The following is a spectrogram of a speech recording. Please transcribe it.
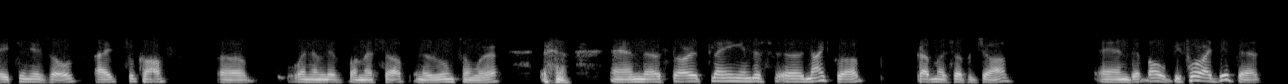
18 years old. I took off, uh, went and lived by myself in a room somewhere and uh, started playing in this uh, nightclub. Got myself a job, and uh, oh, before I did that,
